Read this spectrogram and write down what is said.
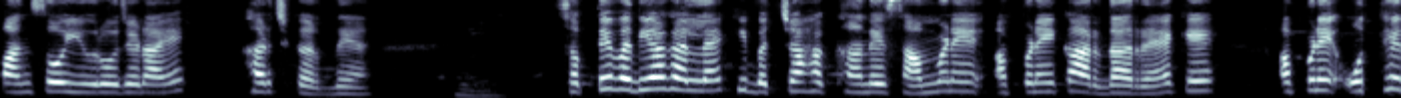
500 ਯੂਰੋ ਜਿਹੜਾ ਹੈ ਖਰਚ ਕਰਦੇ ਆ ਸਭ ਤੋਂ ਵਧੀਆ ਗੱਲ ਹੈ ਕਿ ਬੱਚਾ ਅੱਖਾਂ ਦੇ ਸਾਹਮਣੇ ਆਪਣੇ ਘਰ ਦਾ ਰਹਿ ਕੇ ਆਪਣੇ ਉੱਥੇ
